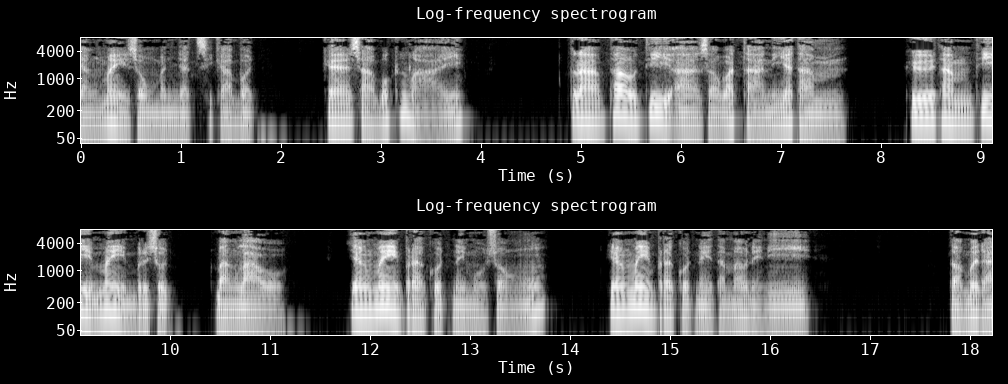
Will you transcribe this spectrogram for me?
ยังไม่ทรงบัญญัติสิกขาบท แก่สาวกทั้งหลาย ตราบเท่าที่อาสวัฏฐานิยธรรม คือธรรมที่ไม่บริสุทธิ์บางเหล่า ยังไม่ปรากฏในหมู่สงฆ์ยังไม่ปรากฏในธรรมะในนี้ ต่อเมื่อใด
